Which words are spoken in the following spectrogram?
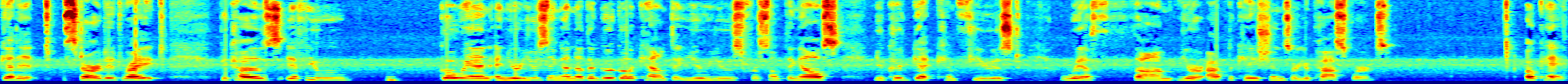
get it started right. Because if you go in and you're using another Google account that you use for something else, you could get confused with um, your applications or your passwords. Okay,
